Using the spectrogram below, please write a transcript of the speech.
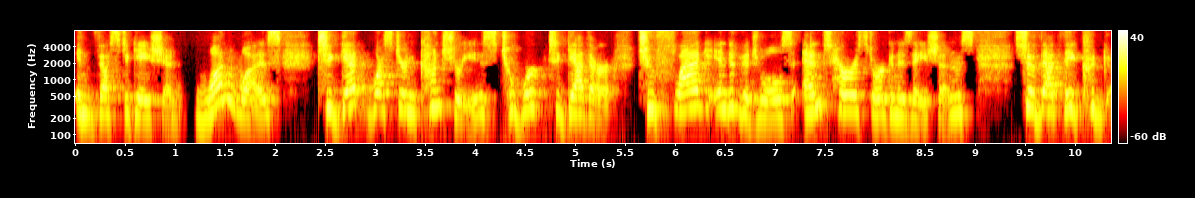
investigation. One was to get Western countries to work together to flag individuals and terrorist organizations so that they could,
